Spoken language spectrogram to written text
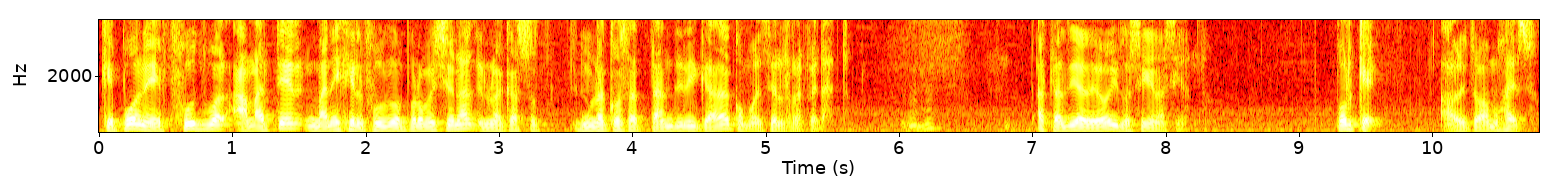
que pone fútbol amateur maneje el fútbol profesional en una, en una cosa tan delicada como es el referato? Hasta el día de hoy lo siguen haciendo. ¿Por qué? Ahorita vamos a eso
